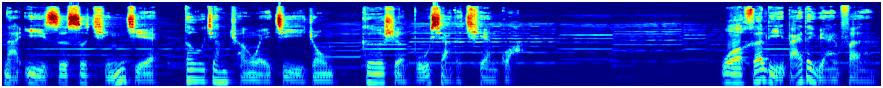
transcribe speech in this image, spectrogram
那一丝丝情结都将成为记忆中割舍不下的牵挂。我和李白的缘分。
